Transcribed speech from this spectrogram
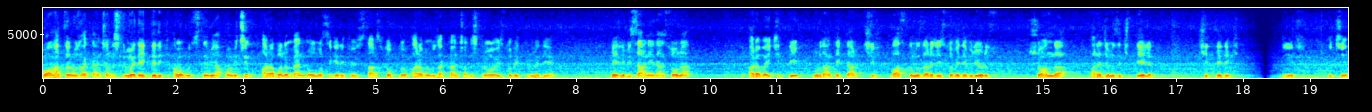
Bu anahtarı uzaktan çalıştırmayı da ekledik. Ama bu sistemi yapmam için arabanın bende olması gerekiyor. Start stoplu arabayı uzaktan çalıştırma ve stop ettirme diye. Belli bir saniyeden sonra arabayı kilitleyip buradan tekrar çift bastığımız aracı stop edebiliyoruz. Şu anda aracımızı kilitleyelim. Kilitledik. 1 2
